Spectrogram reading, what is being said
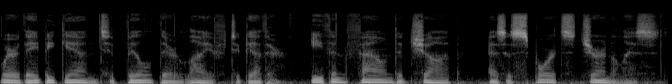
where they began to build their life together. Ethan found a job as a sports journalist.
